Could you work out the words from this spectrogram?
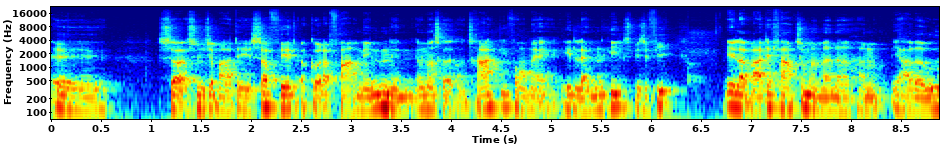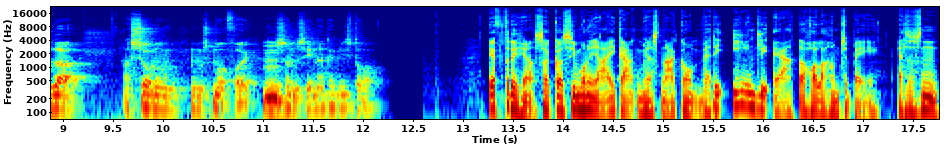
øh, så synes jeg bare, det er så fedt at gå derfra med enten en underskrevet kontrakt i form af et eller andet helt specifikt, eller bare det faktum, at man er, jeg har været ude og, og så nogle, nogle små frø, mm. som senere kan blive store. Efter det her, så går Simon og jeg i gang med at snakke om, hvad det egentlig er, der holder ham tilbage. Altså sådan,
